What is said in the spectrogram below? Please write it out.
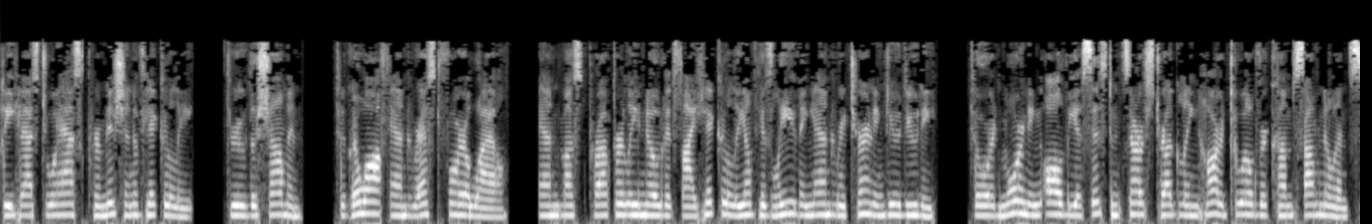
he has to ask permission of Hikuli, through the shaman, to go off and rest for a while and must properly notify Hikuli of his leaving and returning to duty. Toward morning all the assistants are struggling hard to overcome somnolence,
